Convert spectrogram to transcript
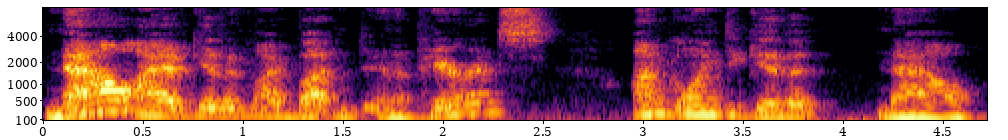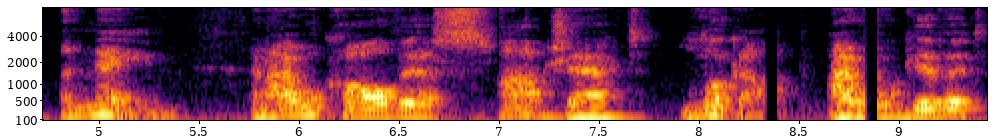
Now I have given my button an appearance, I'm going to give it now a name. And I will call this object lookup. I will give it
